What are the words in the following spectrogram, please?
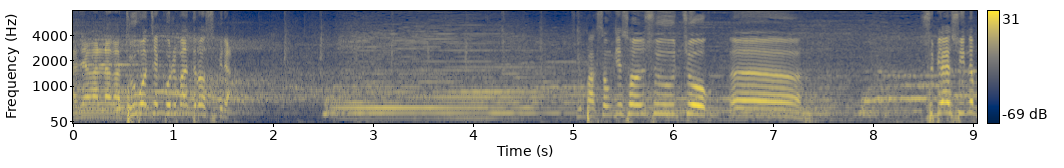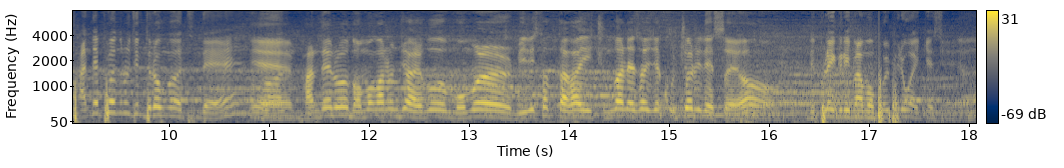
안양알라가 두 번째 골을 만들었습니다. 지금 박성재 선수 쪽 어, 수비할 수 있는 반대편으로 지금 들어온 것 같은데 예, 반대로 넘어가는 줄 알고 몸을 미리 썼다가 이 중간에서 이제 굴절이 됐어요. 리플레이 그림 한번 볼 필요가 있겠습니다.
